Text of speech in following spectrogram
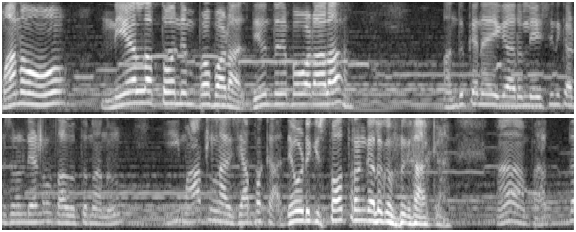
మనం నీళ్ళతో నింపబడాలి. దేనితో నింపబడాలా? అందుకనే గారు లేచిన కడుచు రెండు లీటర్లు తాగుతున్నాను. ఈ మాటలు నాకు చెప్పక. దేవుడికి స్తోత్రం కలుగును కాక పెద్ద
